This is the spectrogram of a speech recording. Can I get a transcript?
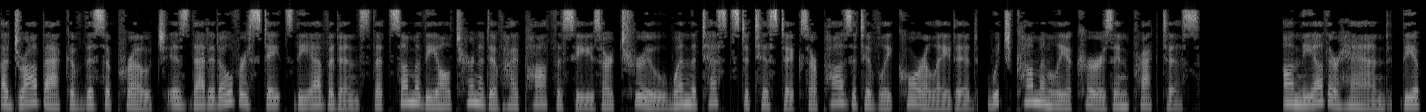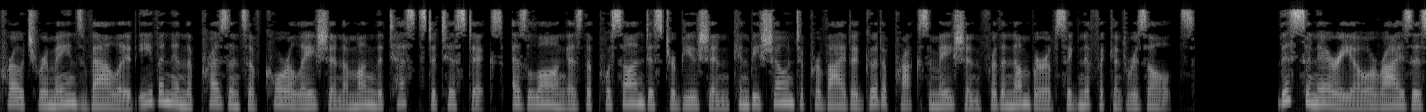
A drawback of this approach is that it overstates the evidence that some of the alternative hypotheses are true when the test statistics are positively correlated, which commonly occurs in practice. On the other hand, the approach remains valid even in the presence of correlation among the test statistics, as long as the Poisson distribution can be shown to provide a good approximation for the number of significant results. This scenario arises,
